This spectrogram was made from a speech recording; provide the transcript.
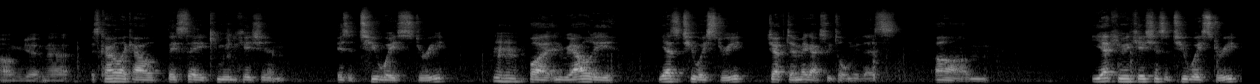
I'm getting at. it's kind of like how they say communication is a two-way street Mhm. but in reality yeah it's a two-way street. Jeff demick actually told me this. Um, yeah communication is a two-way street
